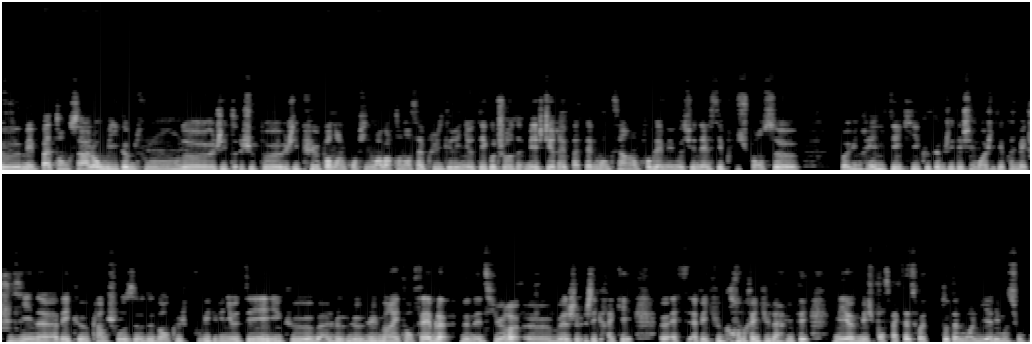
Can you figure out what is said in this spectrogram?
peu, mais pas tant que ça. Alors oui, comme tout le monde, euh, j'ai, pu pendant le confinement avoir tendance à plus grignoter qu'autre chose, mais je dirais pas tellement que c'est un problème émotionnel. C'est plus, je pense, euh, une réalité qui est que comme j'étais chez moi, j'étais près de ma cuisine avec euh, plein de choses dedans que je pouvais grignoter et que bah, l'humain étant faible de nature, bah, j'ai craqué avec une grande régularité. Mais mais je pense pas que ça soit totalement lié à l'émotion.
